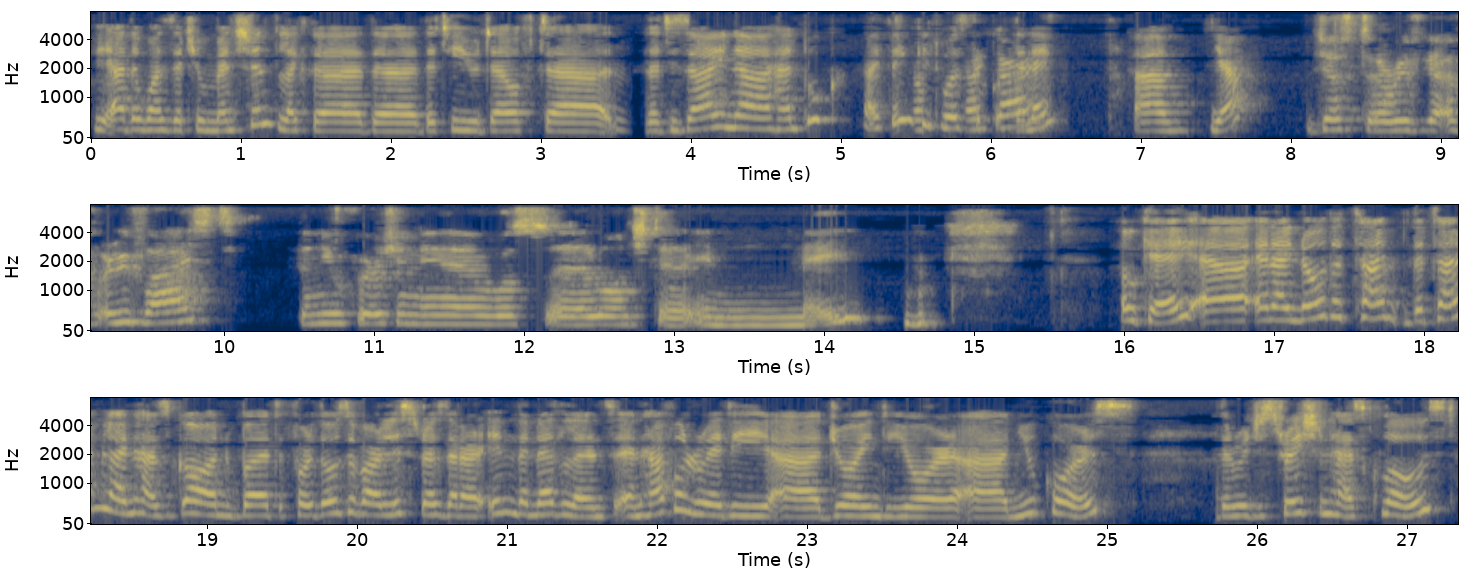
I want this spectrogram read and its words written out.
the other ones that you mentioned, like the the the TU Delft uh, the design uh, handbook. I think it was the, the name. Um, yeah. Just uh, revised. The new version uh, was uh, launched uh, in May. Okay, uh, and I know the time the timeline has gone, but for those of our listeners that are in the Netherlands and have already uh, joined your uh, new course, the registration has closed.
